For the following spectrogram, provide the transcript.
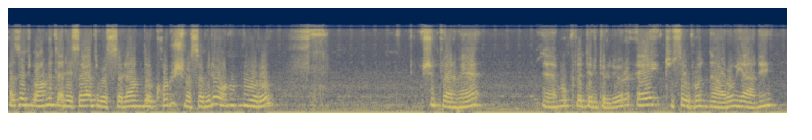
Hz. Muhammed Aleyhisselatü Vesselam da konuşmasa bile onun nuru ışık vermeye e, muktedirdir diyor. Ey tusibhun naru yani e,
